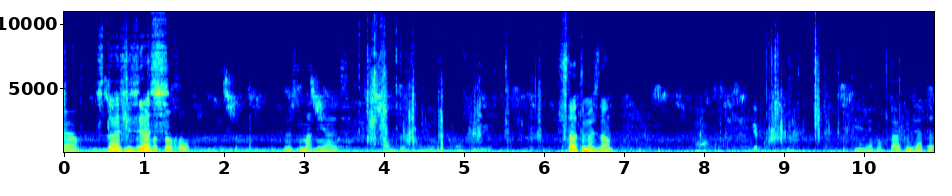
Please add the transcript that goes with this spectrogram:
Ja, Stage dat heb ik 6. toch al. Dus dat maakt niet uit. Start hem eens dan. Hier even op vacuüm zetten.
